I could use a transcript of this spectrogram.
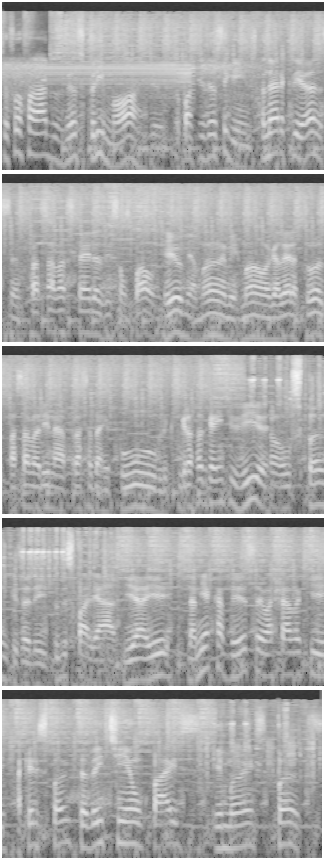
Se eu for falar dos meus primórdios, eu posso dizer o seguinte: quando eu era criança, passava as férias em São Paulo, eu, minha mãe, meu irmão, a galera toda, passava ali na Praça da República. Engraçado que a gente via os punks ali, tudo espalhado. E aí, na minha cabeça, eu achava que aqueles punks também tinham pais e mães punks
